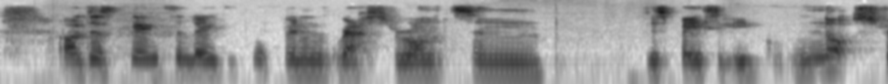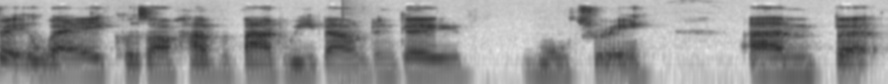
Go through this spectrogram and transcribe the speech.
I'll just go to loads of different restaurants and just basically not straight away because I'll have a bad rebound and go watery. Um, but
